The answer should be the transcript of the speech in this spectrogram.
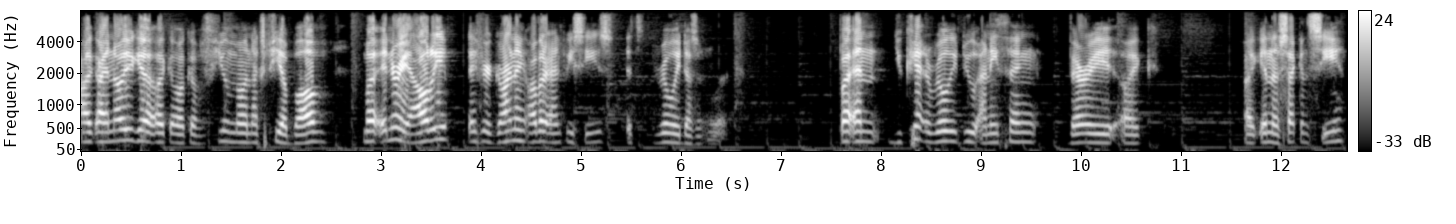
Like I know you get like like a few million XP above, but in reality, if you're grinding other NPCs, it really doesn't work. But and you can't really do anything very like like in the second Sea,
